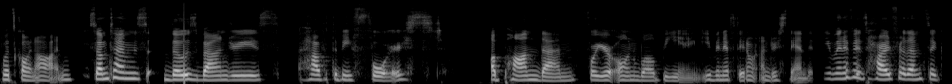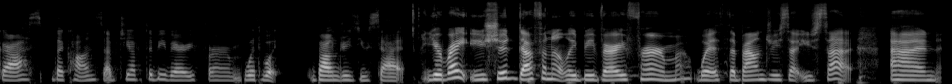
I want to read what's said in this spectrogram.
what's going on. Sometimes those boundaries have to be forced upon them for your own well being, even if they don't understand it. Even if it's hard for them to grasp the concept, you have to be very firm with what boundaries you set. You're right. You should definitely be very firm with the boundaries that you set. And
